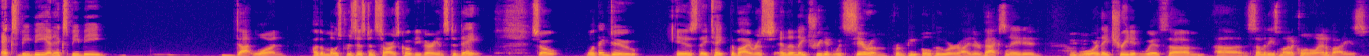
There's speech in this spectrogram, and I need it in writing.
XBB and XBB dot one are the most resistant SARS-CoV variants to date. So what they do is they take the virus and then they treat it with serum from people who are either vaccinated or they treat it with um, uh, some of these monoclonal antibodies.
